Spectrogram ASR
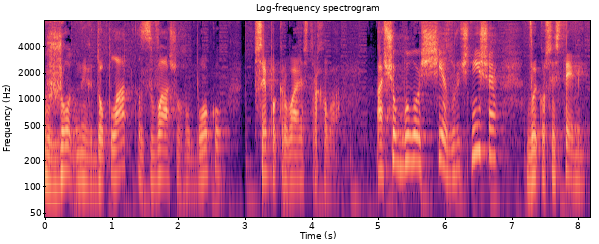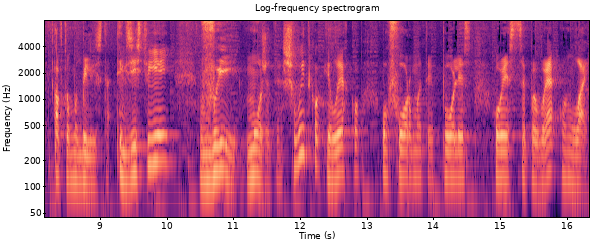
жодних доплат з вашого боку все покриває страхова. А щоб було ще зручніше, в екосистемі автомобіліста Exist.ua ви можете швидко і легко оформити поліс ОСЦПВ онлайн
